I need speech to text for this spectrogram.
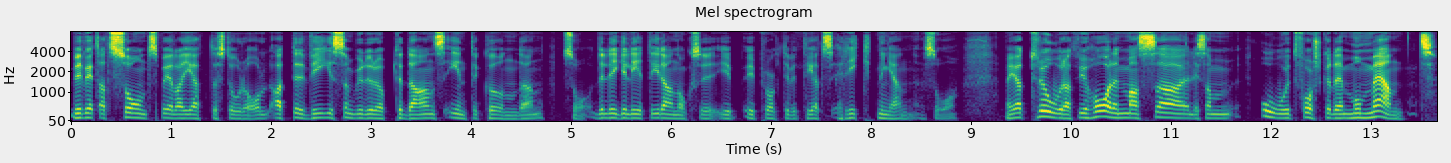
Vi vet att sånt spelar jättestor roll, att det är vi som bjuder upp till dans, inte kunden. Så. Det ligger lite grann också i, i proaktivitetsriktningen. Så. Men jag tror att vi har en massa liksom, outforskade moment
